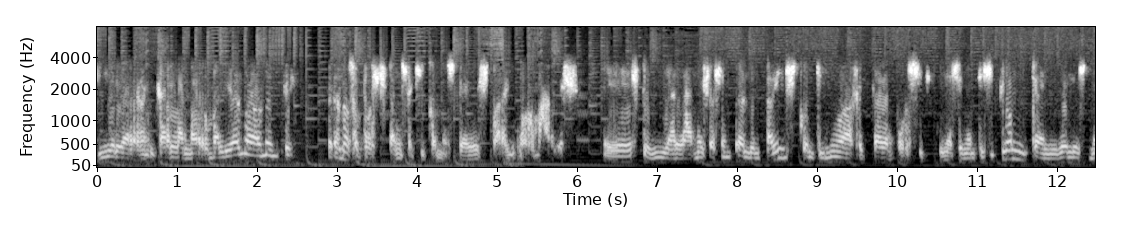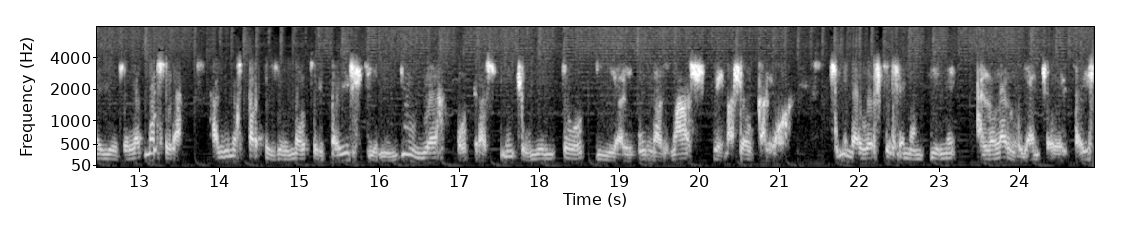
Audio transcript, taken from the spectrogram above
quiere arrancar la normalidad nuevamente, pero nosotros estamos aquí con ustedes para informarles. Este día la mesa central del país continúa afectada por circulación anticiclónica en niveles medios de la atmósfera. Algunas partes del norte del país tienen lluvia, otras mucho viento y algunas más demasiado calor. Sin embargo, esto se mantiene a lo largo y ancho del país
